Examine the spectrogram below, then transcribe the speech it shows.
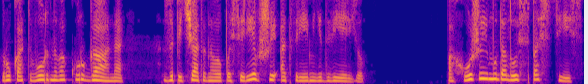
рукотворного кургана, запечатанного посеревшей от времени дверью. Похоже, им удалось спастись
